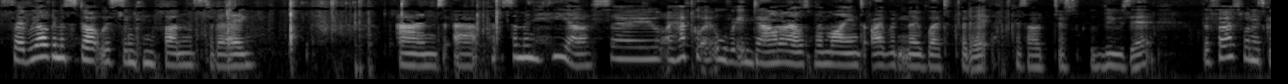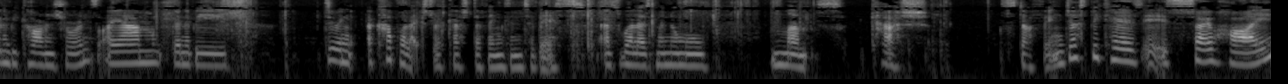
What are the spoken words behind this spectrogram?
So we are going to start with sinking funds today and uh, put some in here. So I have got it all written down or else my mind, I wouldn't know where to put it because I'd just lose it. The first one is going to be car insurance. I am going to be doing a couple extra cash stuffings into this as well as my normal month's cash stuffing just because it is so high.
